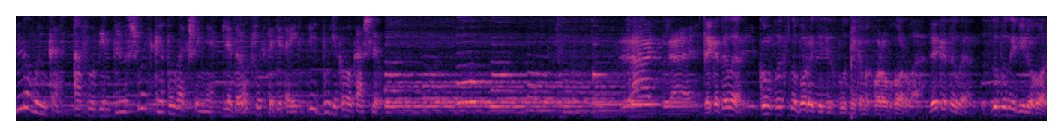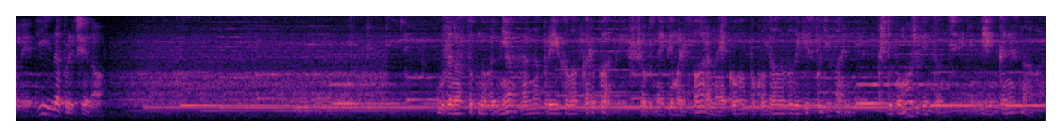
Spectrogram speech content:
Новинка. Афлубін плюс швидке полегшення для дорослих та дітей від будь-якого кашлю. Декателен комплексно бореться зі збудниками хвороб горла. Декателен зупини біль у горлі. Дій на причину. Уже наступного дня Ганна приїхала в Карпати, щоб знайти мальфара, на якого покладали великі сподівання. Чи допоможе він доньці? Жінка не знала.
